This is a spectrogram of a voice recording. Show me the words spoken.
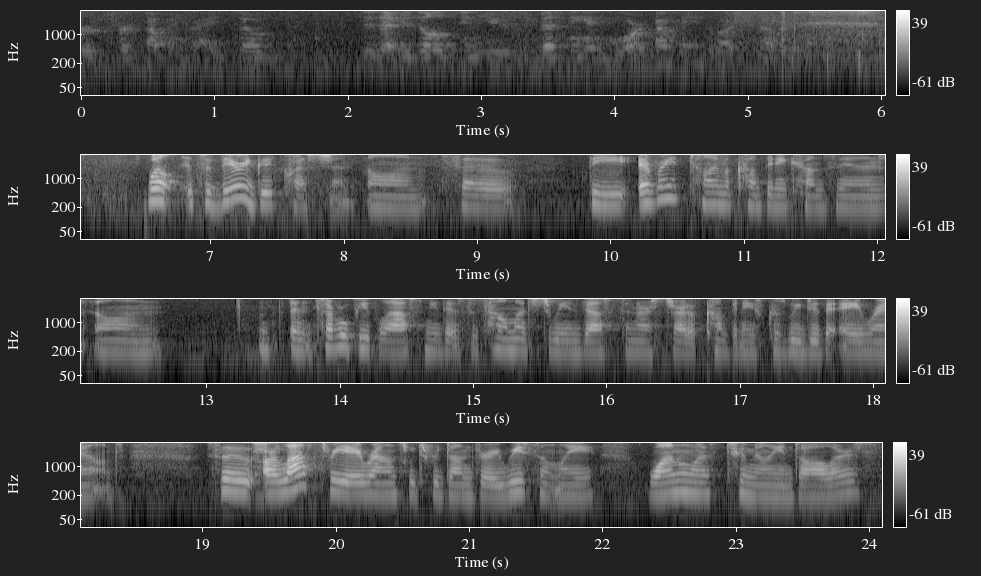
per, per company, right? So does that result in you investing in more companies, a larger number? Well, it's a very good question. Um, so, the every time a company comes in, um, and several people ask me this, is how much do we invest in our startup companies because we do the A round. So our last three A rounds, which were done very recently, one was two million dollars,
